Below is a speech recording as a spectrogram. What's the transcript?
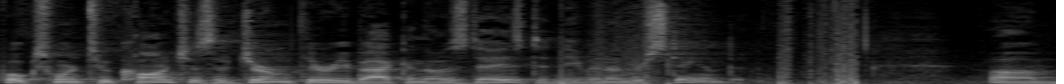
Folks weren't too conscious of germ theory back in those days, didn't even understand it. Um,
